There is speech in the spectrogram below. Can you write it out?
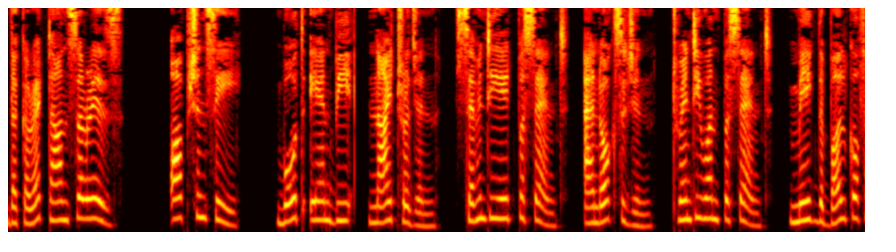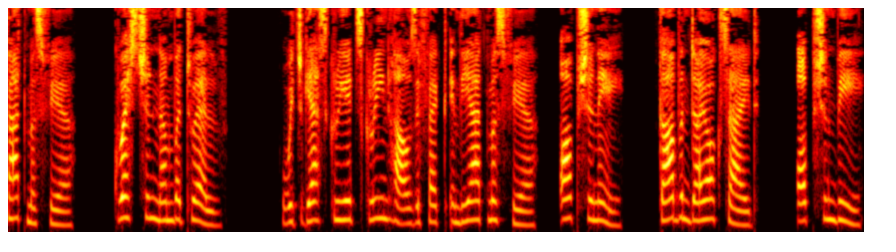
The correct answer is option C. Both A and B, nitrogen, 78%, and oxygen, 21%, make the bulk of atmosphere. Question number 12. Which gas creates greenhouse effect in the atmosphere? Option A. Carbon dioxide. Option B.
